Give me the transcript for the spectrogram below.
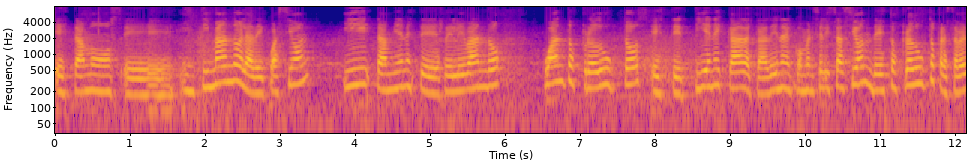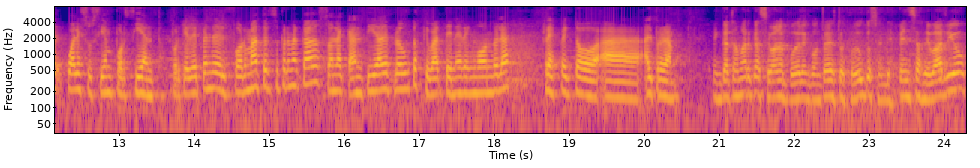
estamos intimando a la adecuación y también este, relevando cuántos productos este, tiene cada cadena de comercialización de estos productos para saber cuál es su 100%, porque depende del formato del supermercado, son la cantidad de productos que va a tener en góndola respecto al programa. ¿En Catamarca se van a poder encontrar estos productos en despensas de barrio,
